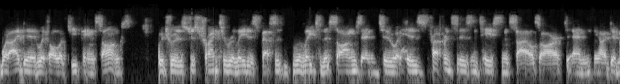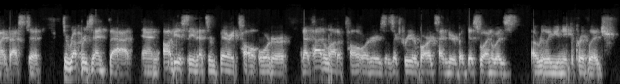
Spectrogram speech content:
what I did with all of T Pain's songs, which was just trying to relate as best relate to the songs and to what his preferences and tastes and styles are. And you know, I did my best to to represent that. And obviously, that's a very tall order. And I've had a lot of tall orders as a career bartender, but this one was a really unique privilege.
